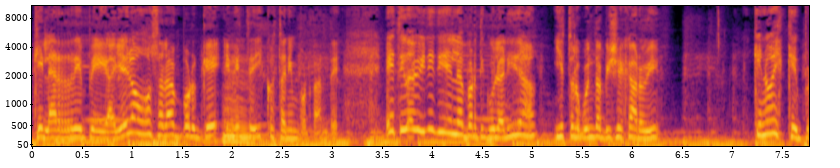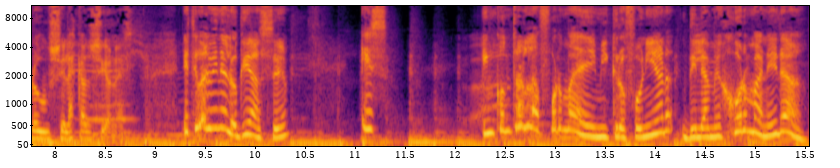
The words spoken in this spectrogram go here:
que la repega. Y ahora vamos a hablar por qué en Mm. este disco es tan importante. Steve Albini tiene la particularidad, y esto lo cuenta PJ Harvey, que no es que produce las canciones. Steve Albini lo que hace es encontrar la forma de microfonear de la mejor manera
